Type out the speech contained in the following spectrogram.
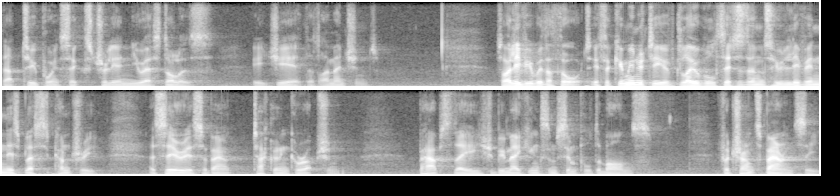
that 2.6 trillion US dollars each year that I mentioned. So I leave you with a thought. If the community of global citizens who live in this blessed country are serious about tackling corruption, perhaps they should be making some simple demands. For transparency,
